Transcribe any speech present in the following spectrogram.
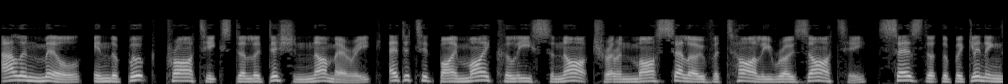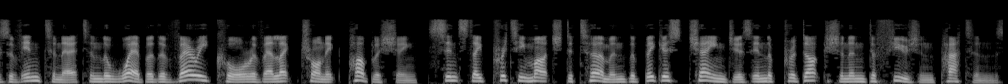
Alan Mill, in the book Pratiques de l'édition numérique edited by Michael E. Sinatra and Marcello Vitali Rosati, says that the beginnings of Internet and the web are the very core of electronic publishing, since they pretty much determined the biggest changes in the production and diffusion patterns.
